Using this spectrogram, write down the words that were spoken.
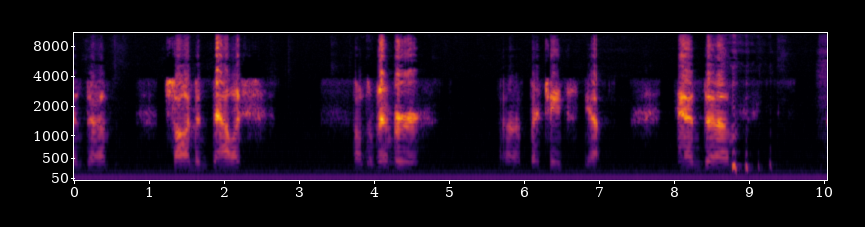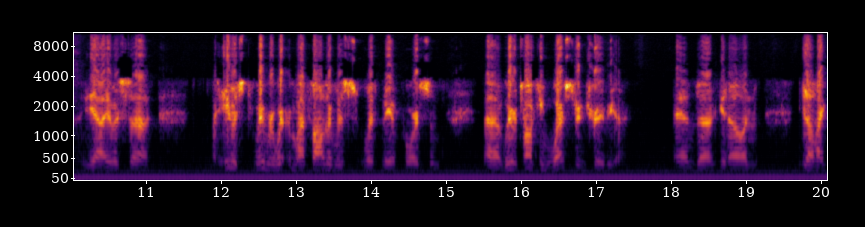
and uh, saw him in Dallas on November uh, thirteenth. Yep, and um, yeah, it was. Uh, he was. We were. My father was with me, of course, and uh, we were talking Western trivia, and uh, you know, and you know, like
